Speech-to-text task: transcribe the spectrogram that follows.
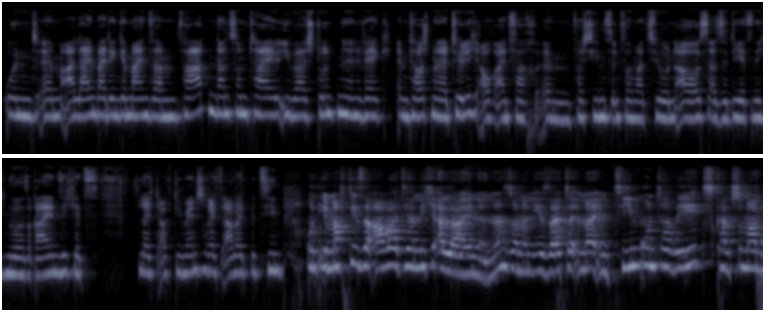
Und ähm, allein bei den gemeinsamen Fahrten dann zum Teil über Stunden hinweg ähm, tauscht man natürlich auch einfach ähm, verschiedenste Informationen aus, also die jetzt nicht nur rein sich jetzt vielleicht auf die Menschenrechtsarbeit beziehen. Und ihr macht diese Arbeit ja nicht alleine, ne? sondern ihr seid da immer im Team unterwegs. Kannst du mal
